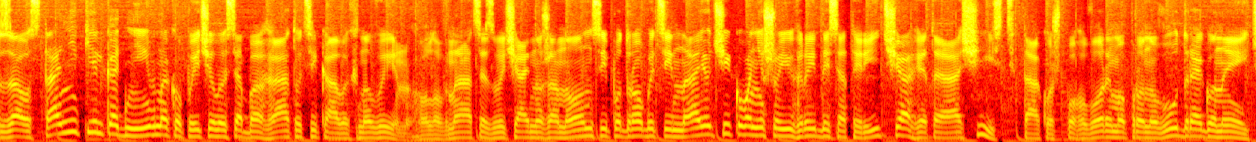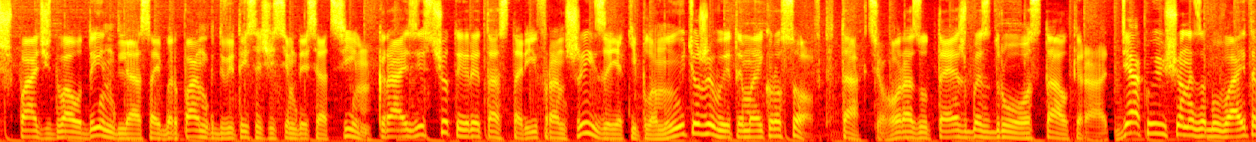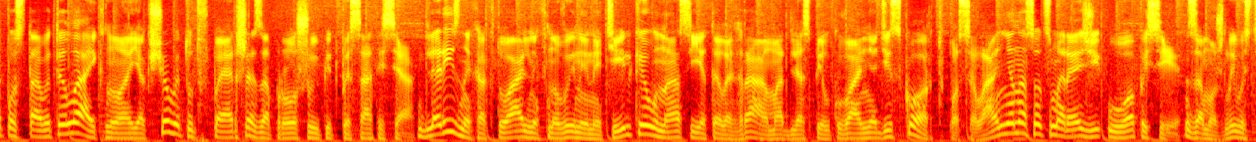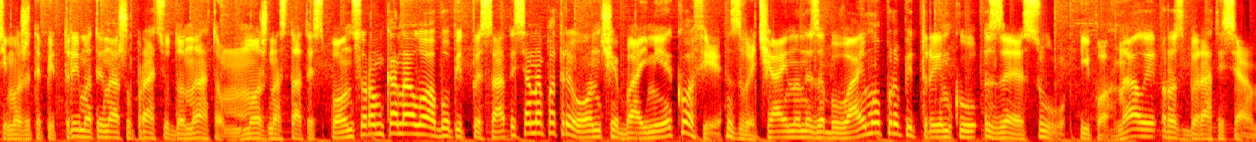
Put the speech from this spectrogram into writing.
За останні кілька днів накопичилося багато цікавих новин. Головна це звичайно ж анонс і подробиці найочікуванішої гри десятиріччя GTA 6. Також поговоримо про нову Dragon Age, патч 2.1 для Cyberpunk 2077, Crysis 4 та старі франшизи, які планують оживити Microsoft. Так, цього разу теж без другого сталкера. Дякую, що не забувайте поставити лайк. Ну а якщо ви тут вперше, запрошую підписатися. Для різних актуальних новин і не тільки у нас є Telegram, а для спілкування Discord. Посилання на соцмережі у описі. За можливості можете підтримати нашу працю донатом. Можна стати спонсором каналу або підписатися на Patreon чи BuyMeACoffee. Звичайно, не забуваємо про підтримку ЗСУ. І погнали розбиратися.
